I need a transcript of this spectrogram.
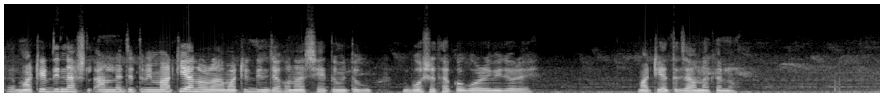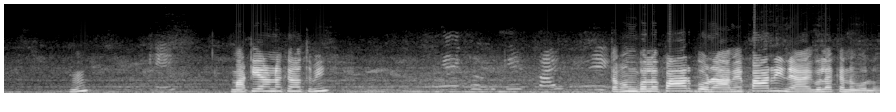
তা মাটির দিন আস আনলে যে তুমি মাটি আনো না, মাটির দিন যখন আসে, তুমি তো বসে থাকো ঘরের ভিতরে। মাটি আনতে যাও না কেন? হুম? মাটি আনো না কেন তুমি? তখন বলো, পারব না, আমি পারি না। এগুলা কেন বলো?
